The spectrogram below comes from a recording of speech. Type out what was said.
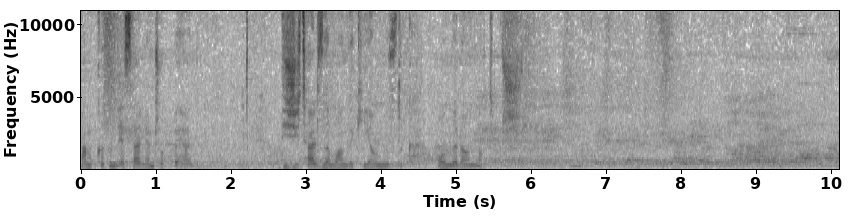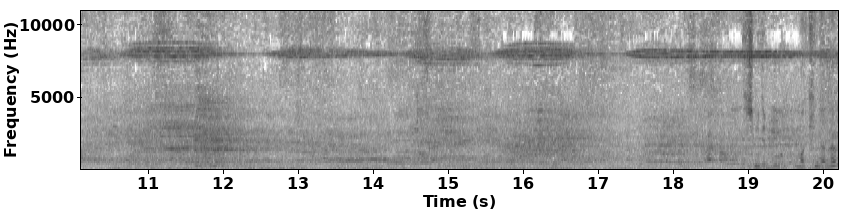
Ben bu kadın eserlerini çok beğendim. Dijital zamandaki yalnızlık onları anlatmış. Makinenin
